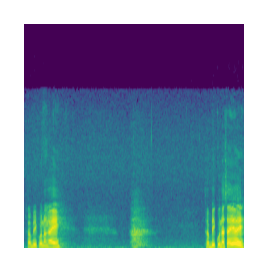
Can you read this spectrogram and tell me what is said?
Sabi ko na nga eh. Sabi ko na sa iyo eh.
